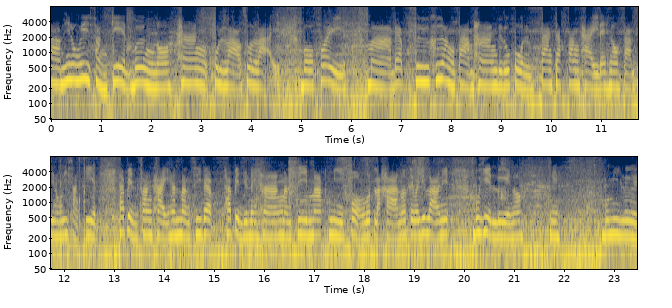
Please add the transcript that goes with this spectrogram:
ตามที่น้องลี่สังเกตเบิ่งเนาะห้างคนลาวส่วนหลายบอค่อยมาแบบซื้อเครื่องตามห้างเด้อทุกคนต่างจากฟังไทยได้เนาะตามที่น้องลี่สังเกต ถ้าเป็นฟังไทยฮันมันซีแบบถ้าเป็นอยู่ในห้างมันซีมักมีของลดราคาเนาะแต่ว่ายู่ลาวนี่บ่เห็นเลยเนาะนี่บ่มีเลย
